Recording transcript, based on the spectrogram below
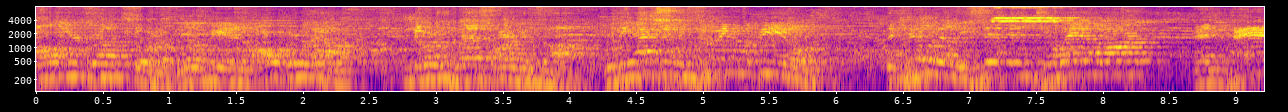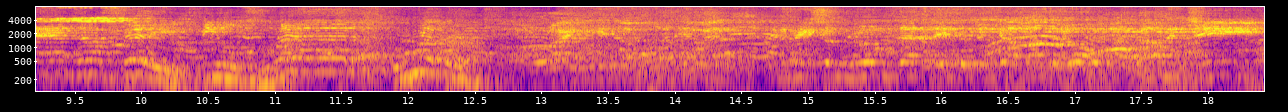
Collier Drugstores, located in all throughout northwest Arkansas. With the action resuming on the field, the Killbilly send in Joanna Mark and Kansas City fields Red Ripper. All right, you uh, plenty of it. Need to make some room for that lady that just got busted open by G.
